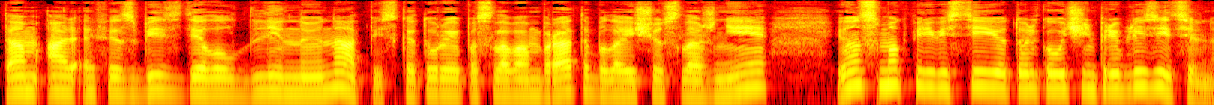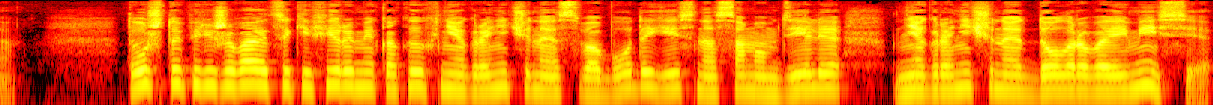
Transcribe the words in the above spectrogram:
Там Аль-ФСБ сделал длинную надпись, которая, по словам брата, была еще сложнее, и он смог перевести ее только очень приблизительно. То, что переживается кефирами как их неограниченная свобода, есть на самом деле неограниченная долларовая эмиссия,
